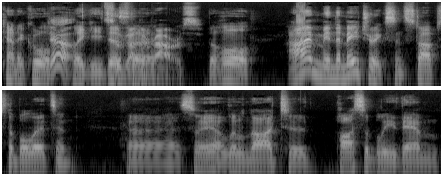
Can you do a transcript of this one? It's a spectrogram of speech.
kind of cool. Yeah. like he still does got the, their powers the whole "I'm in the Matrix" and stops the bullets, and uh, so yeah, a little nod to possibly them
